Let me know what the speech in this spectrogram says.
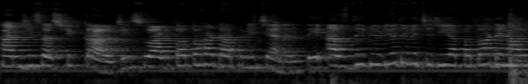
ਹਾਂਜੀ, ਸਤਿ ਸ਼੍ਰੀ ਅਕਾਲ ਜੀ। ਸਵਾਗਤ ਹੈ ਤੁਹਾਡਾ ਆਪਣੇ ਚੈਨਲ ਤੇ। ਅੱਜ ਦੀ ਵੀਡੀਓ ਦੇ ਵਿੱਚ ਜੀ ਆਪਾਂ ਤੁਹਾਡੇ ਨਾਲ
